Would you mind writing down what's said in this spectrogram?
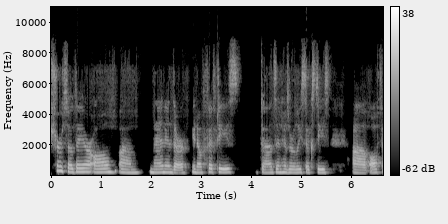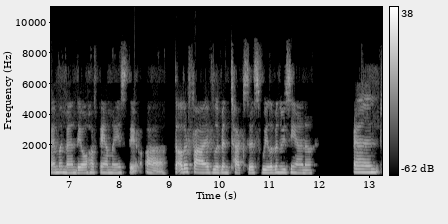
Sure. So they are all um, men in their, you know, fifties. Dad's in his early sixties uh, all family men. They all have families. They, uh, the other five live in Texas. We live in Louisiana. And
